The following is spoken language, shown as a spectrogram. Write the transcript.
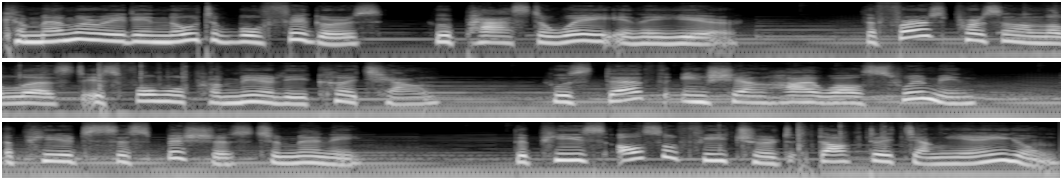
commemorating notable figures who passed away in the year. The first person on the list is former Premier Li Keqiang, whose death in Shanghai while swimming appeared suspicious to many. The piece also featured Dr. Jiang Yanyong,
